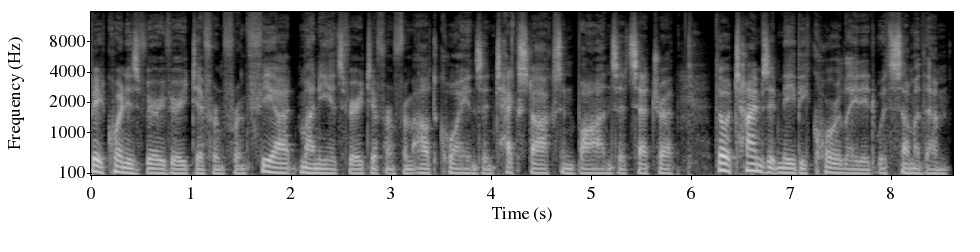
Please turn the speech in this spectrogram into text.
Bitcoin is very, very different from fiat money. It's very different from altcoins and tech stocks and bonds, etc. Though at times it may be correlated with some of them.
